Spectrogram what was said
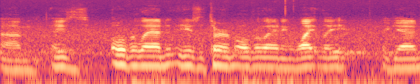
Um, I use overland, use the term overlanding lightly again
